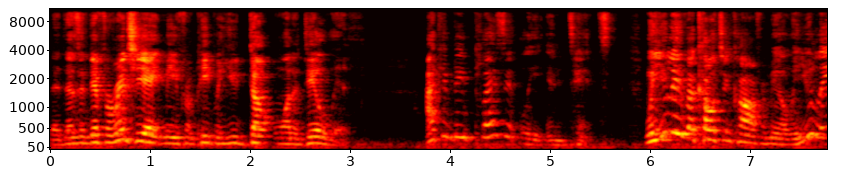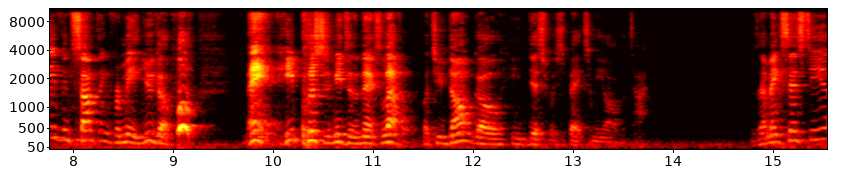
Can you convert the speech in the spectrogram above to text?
That doesn't differentiate me from people you don't want to deal with. I can be pleasantly intense. When you leave a coaching call for me, or when you leaving something for me, you go, Whew, man, he pushes me to the next level. But you don't go, he disrespects me all the time. Does that make sense to you?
